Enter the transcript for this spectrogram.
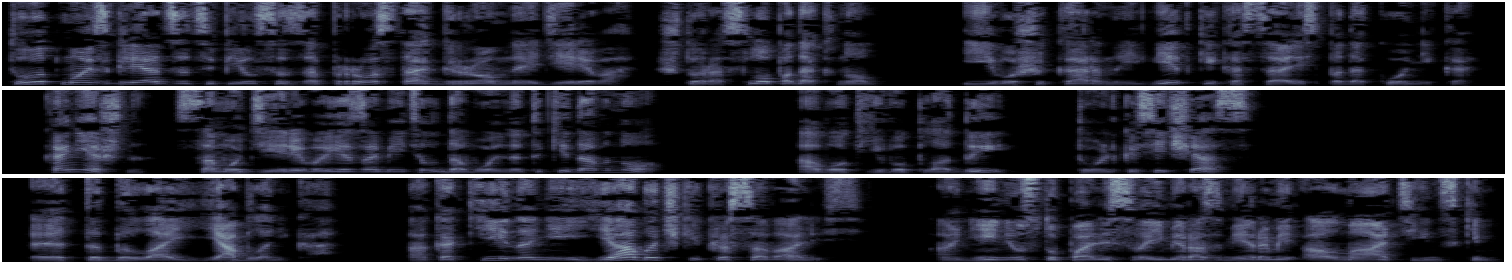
Тут мой взгляд зацепился за просто огромное дерево, что росло под окном, и его шикарные ветки касались подоконника. Конечно, само дерево я заметил довольно-таки давно, а вот его плоды только сейчас. Это была яблонька. А какие на ней яблочки красовались! Они не уступали своими размерами алма-атинским.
